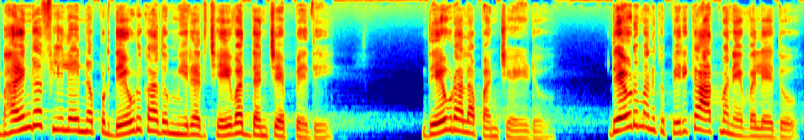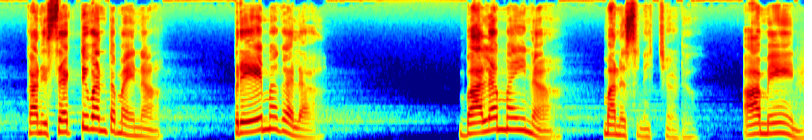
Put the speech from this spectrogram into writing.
భయంగా ఫీల్ అయినప్పుడు దేవుడు కాదు మీరు అది చేయవద్దని చెప్పేది. దేవుడు అలా పనిచేయడు. దేవుడు మనకు పిరిక ఆత్మనివ్వలేదు కానీ శక్తివంతమైన ప్రేమగల బలమైన మనసునిచ్చాడు. ఆమెన్.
